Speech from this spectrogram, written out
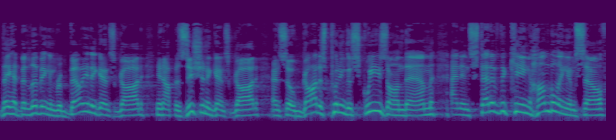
They had been living in rebellion against God, in opposition against God, and so God is putting the squeeze on them. And instead of the king humbling himself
